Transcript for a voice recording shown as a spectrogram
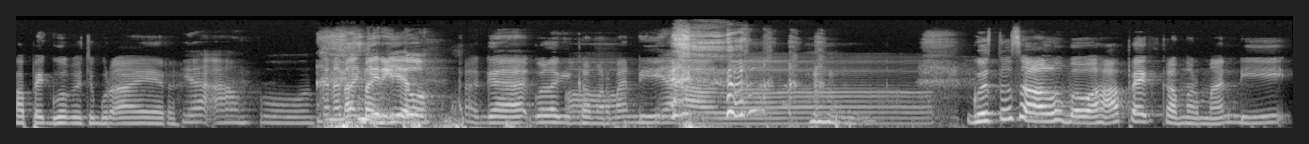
HP gue kecebur air. ya ampun karena banjir, itu Kagak, gue lagi kamar Oh, mandi. ya Allah gue tuh selalu bawa HP ke kamar mandi.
